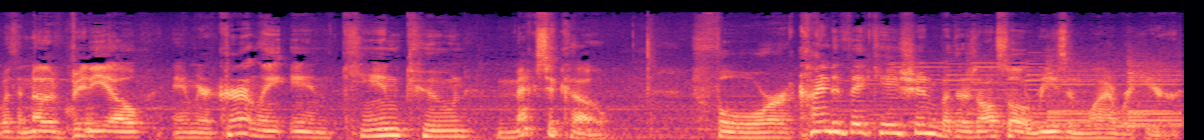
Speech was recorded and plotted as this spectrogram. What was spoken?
with another video and we are currently in Cancun, Mexico for kind of vacation, but there's also a reason why we're here.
